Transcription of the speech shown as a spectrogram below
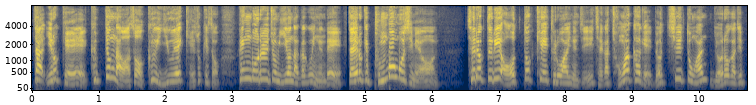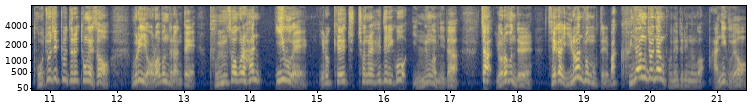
자 이렇게 급등 나와서 그 이후에 계속해서 횡보를 좀 이어나가고 있는데 자 이렇게 분봉 보시면 세력들이 어떻게 들어와 있는지 제가 정확하게 며칠 동안 여러 가지 보조 지표들을 통해서 우리 여러분들한테 분석을 한 이후에 이렇게 추천을 해드리고 있는 겁니다. 자, 여러분들 제가 이런 종목들 막 그냥저냥 보내드리는 거 아니고요.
